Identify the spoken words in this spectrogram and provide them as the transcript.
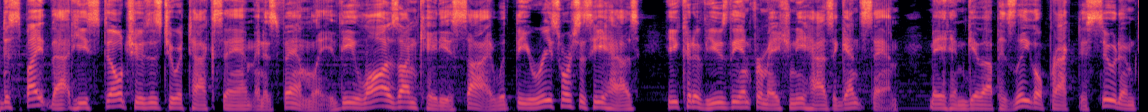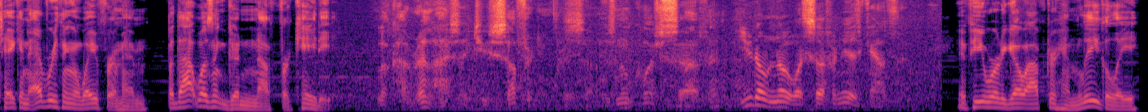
Despite that, he still chooses to attack Sam and his family. The law is on Cady's side. With the resources he has, he could have used the information he has against Sam, made him give up his legal practice, sued him, taken everything away from him, but that wasn't good enough for Cady. Look, I realize that you suffered in prison. There's no question about that. You don't know what suffering is, counselor. If he were to go after him legally,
